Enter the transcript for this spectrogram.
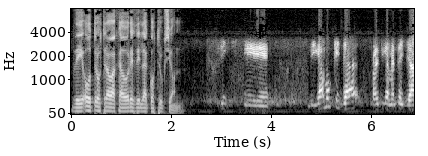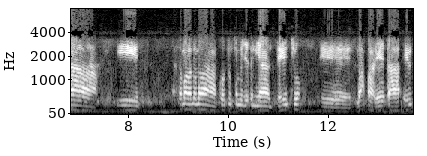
de otros trabajadores de la construcción. Sí, eh, digamos que ya prácticamente ya eh, estamos hablando una construcción que ya tenía el techo, eh, las paredes, él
